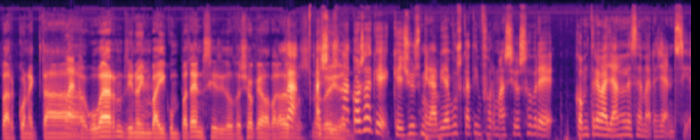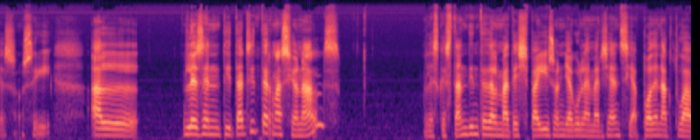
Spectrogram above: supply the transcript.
per connectar Bueno. governs i no envair competències i tot això, que a vegades Clar, no, és- no és això és evident. una cosa que, que just, mira, havia buscat informació sobre com treballant les emergències. O sigui, el, les entitats internacionals, les que estan dintre del mateix país on hi ha hagut l'emergència, poden actuar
